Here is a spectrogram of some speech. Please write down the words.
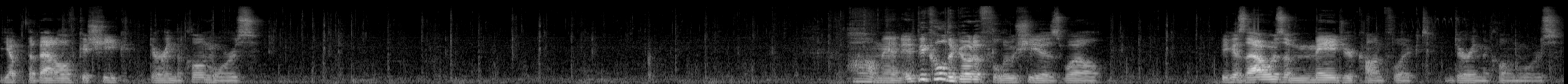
Yep, the Battle of Kashyyyk during the Clone Wars. Oh man, it'd be cool to go to Felucia as well. Because that was a major conflict during the Clone Wars.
